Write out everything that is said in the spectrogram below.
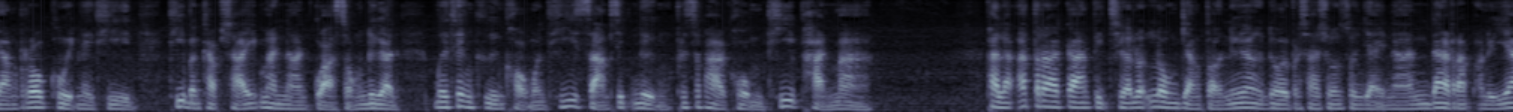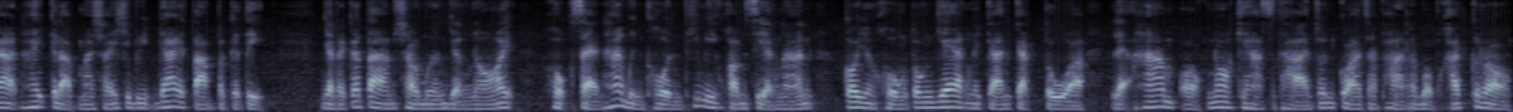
ยั้งโรคโควิด -19 ที่บังคับใช้มานานกว่า 2 เดือน เมื่อเที่ยงคืนของวันที่ 31 พฤษภาคมที่ผ่านมา ภายหลังอัตราการติดเชื้อลดลงอย่างต่อเนื่อง โดยประชาชนส่วนใหญ่นั้น ได้รับอนุญาตให้กลับมาใช้ชีวิตได้ตามปกติ อย่างไรก็ตามชาวเมืองอย่างน้อย 650,000 คนที่มีความเสี่ยงนั้น ก็ยังคงต้องแยกในการกักตัว และห้ามออกนอกเคหสถานจนกว่าจะผ่านระบบคัดกรอง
